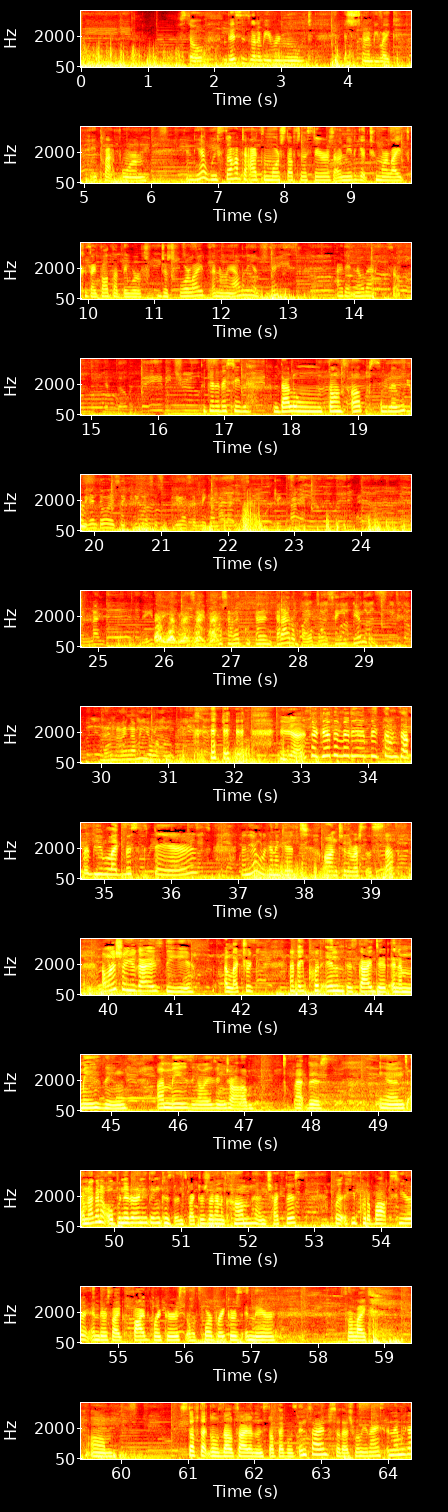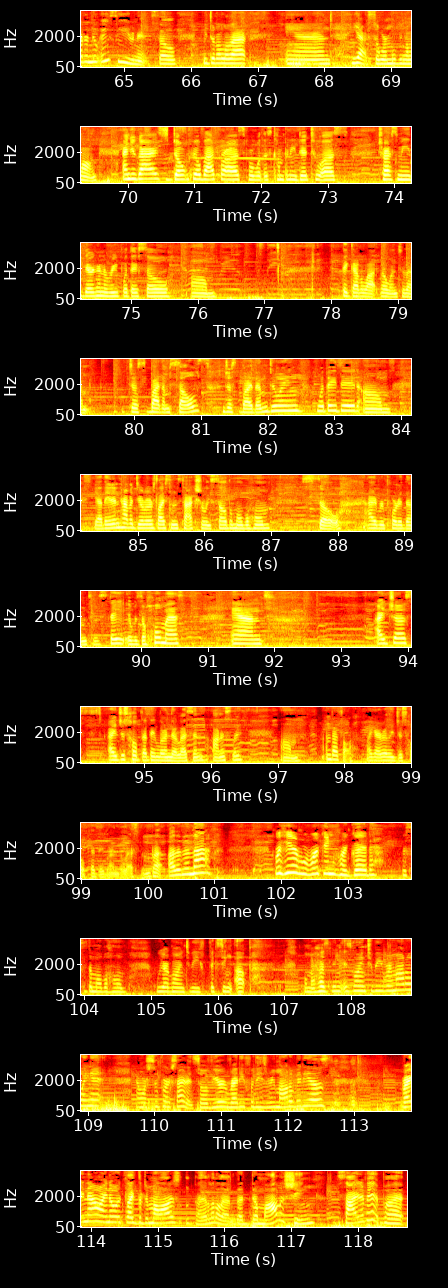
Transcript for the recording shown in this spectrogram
So this is gonna be removed. It's just gonna be like a platform. And yeah, we still have to add some more stuff to the stairs. I need to get two more lights because I thought that they were just four lights and in reality it's six. I didn't know that, so. ¿Tú quieres decir, dale un thumbs up si le gusta? Suscríbanse a que ustedes entraron, para yo poder seguir viendo. Yeah, so give the video a big thumbs up if you like the stairs. And yeah, we're gonna get on to the rest of the stuff. I wanna show you guys the electric that they put in. This guy did an amazing, amazing, amazing job at this. And I'm not gonna open it or anything because the inspectors are gonna come and check this. But he put a box here and there's like five breakers or four breakers in there for like um stuff that goes outside and then stuff that goes inside so that's really nice. And then we got a new ac unit so we did all of that. And yeah so we're moving along. And you guys don't feel bad for us for what this company did to us. Trust me they're gonna reap what they sow. Um they got a lot going to them just by themselves just by them doing what they did. Um yeah they didn't have a dealer's license to actually sell the mobile home so i reported them to the state. It was a whole mess. And i just i just hope that they learned their lesson honestly. Um and that's all. Like i really just hope that they learned the lesson. But other than that we're here. We're working. We're good. This is the mobile home. We are going to be fixing up. Well my husband is going to be remodeling it and we're super excited. So if you're ready for these remodel videos right now i know it's like the demolish the demolishing side of it but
